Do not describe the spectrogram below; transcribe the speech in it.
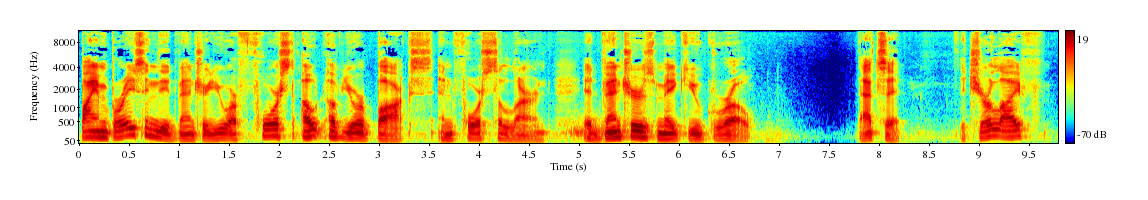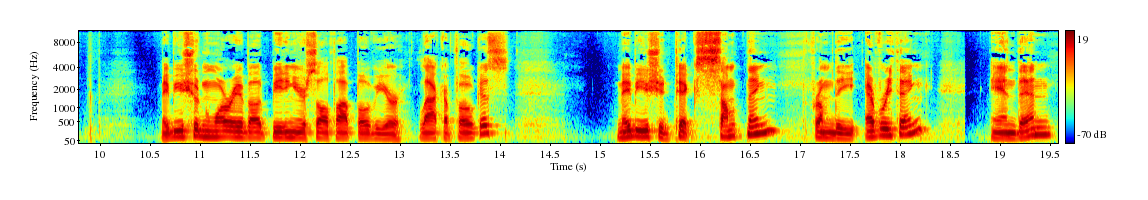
By embracing the adventure, you are forced out of your box and forced to learn. Adventures make you grow. That's it. It's your life. Maybe you shouldn't worry about beating yourself up over your lack of focus. Maybe you should pick something from the everything and then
